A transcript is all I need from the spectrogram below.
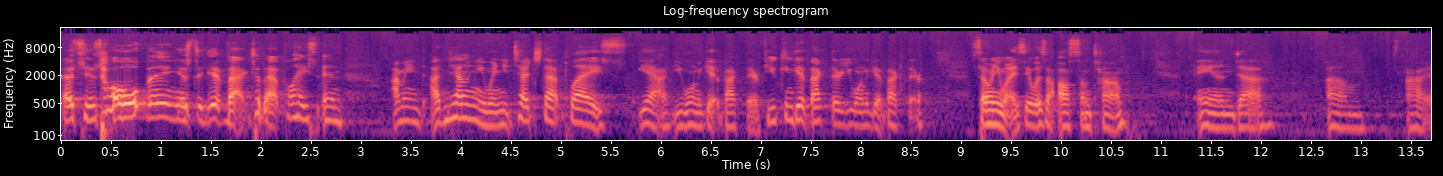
That's his whole thing is to get back to that place. And I mean, I'm telling you, when you touch that place, yeah, you want to get back there. If you can get back there, you want to get back there. So, anyways, it was an awesome time. And uh, um, I,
